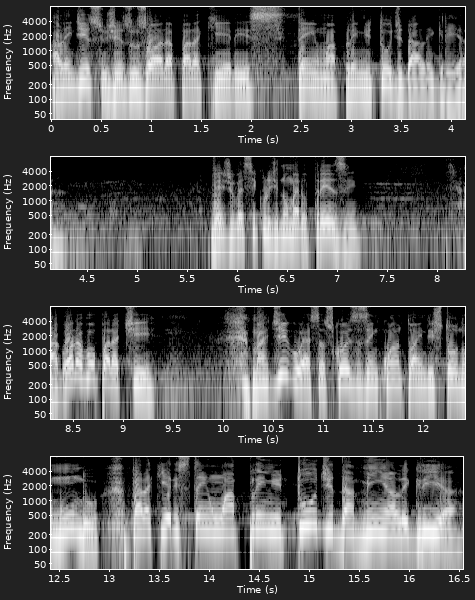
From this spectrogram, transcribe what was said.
Além disso, Jesus ora para que eles tenham a plenitude da alegria. Veja o versículo de número 13. Agora vou para ti, mas digo essas coisas enquanto ainda estou no mundo, para que eles tenham a plenitude da minha alegria.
